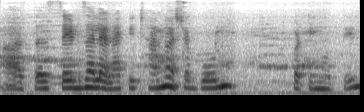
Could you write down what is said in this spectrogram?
आता सेट झाल्या ना की छान अशा गोल कटिंग होतील.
